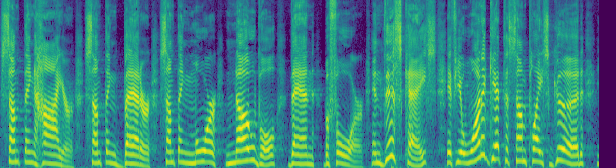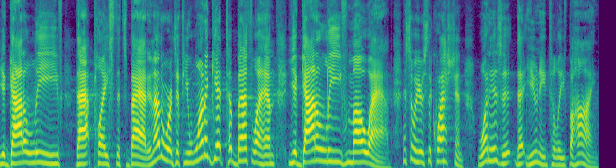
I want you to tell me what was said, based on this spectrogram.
something higher, something better, something more noble than before. In this case, if you want to get to someplace good, you got to leave that place that's bad. In other words, if you want to get to Bethlehem, you got to leave Moab. And so here's the question What is it that you need to leave behind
